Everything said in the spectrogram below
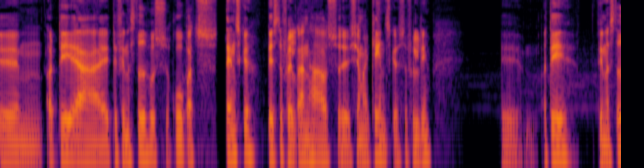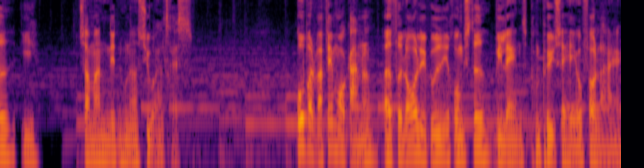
Øhm, og det er det finder sted hos Roberts danske bedsteforældre. Han har også øh, jamaikanske, selvfølgelig. Øhm, og det finder sted i sommeren 1957. Robert var fem år gammel og havde fået lov at løbe ud i Rungsted, Villagens pompøse have for at lege.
